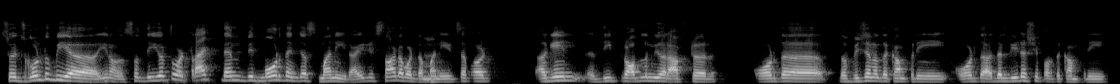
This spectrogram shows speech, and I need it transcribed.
So it's going to be a you know, so you have to attract them with more than just money, right? It's not about the money. It's about again the problem you're after or the the vision of the company or the other leadership of the company.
